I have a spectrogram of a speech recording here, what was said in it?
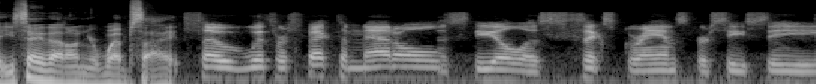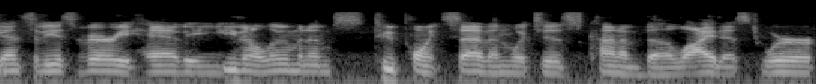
You say that on your website. So with respect to metal, steel is six grams per cc density is very heavy. Even aluminum's 2.7, which is kind of the lightest. We're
